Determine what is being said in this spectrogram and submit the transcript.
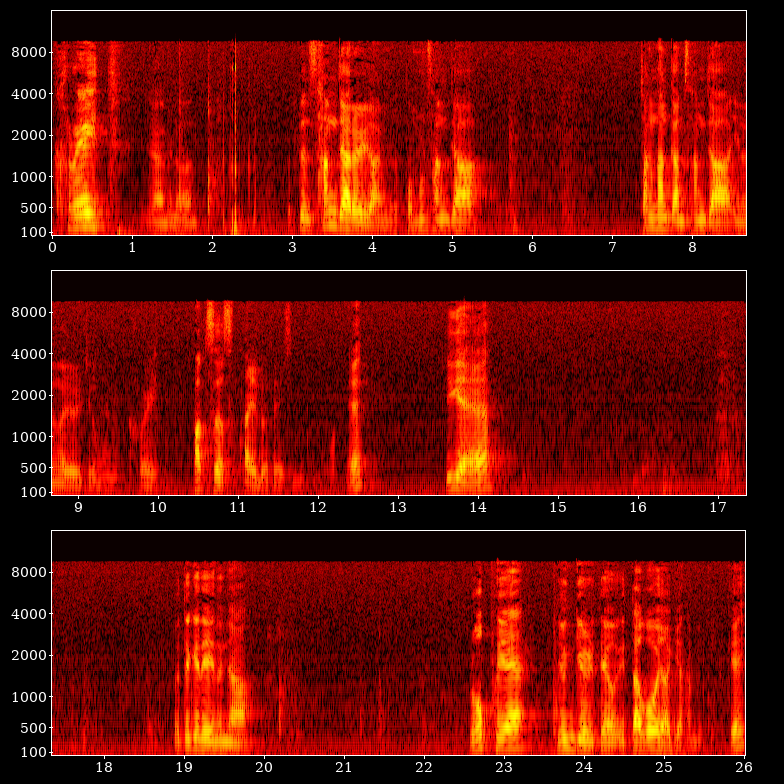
크레이트라면은 어떤 상자를 합니다. 보물 상자, 장난감 상자 이런 걸 지금 크레이트 박스 스타일로 되어 있습니다. 예? 이게 어떻게 되어 있느냐? 로프에 연결되어 있다고 이야기합니다. 오케이?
